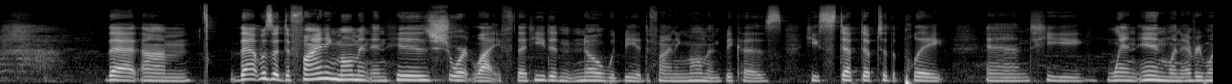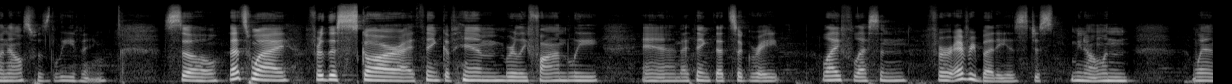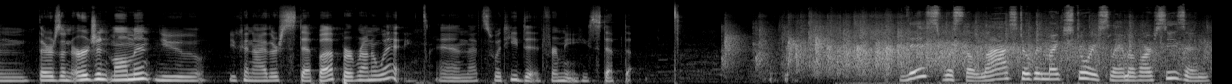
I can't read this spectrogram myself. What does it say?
that um, that was a defining moment in his short life that he didn't know would be a defining moment because he stepped up to the plate and he went in when everyone else was leaving. So that's why, for this scar, I think of him really fondly, and I think that's a great life lesson for everybody is just you know when when there's an urgent moment you you can either step up or run away. And that's what he did for me. He stepped up this was the last open mic story slam of our season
